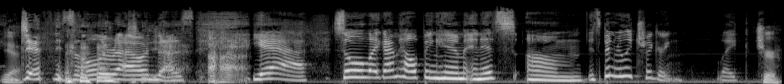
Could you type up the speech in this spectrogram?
Yeah. death is all around us. Uh-huh. Yeah, so like I'm helping him, and it's um it's been really triggering, like sure.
